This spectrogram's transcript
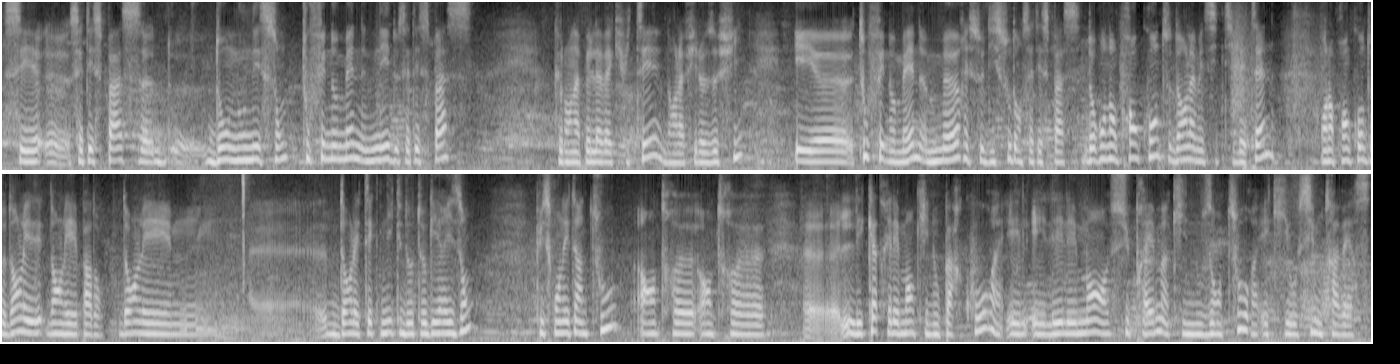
C'est euh, cet espace dont nous naissons. Tout phénomène naît de cet espace que l'on appelle la vacuité dans la philosophie. Et tout phénomène meurt et se dissout dans cet espace. Donc on en prend compte dans la médecine tibétaine, on en prend compte dans les, dans les, pardon, dans les, dans les techniques d'auto-guérison, puisqu'on est un tout entre, entre les quatre éléments qui nous parcourent et, l'élément suprême qui nous entoure et qui aussi nous traverse.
